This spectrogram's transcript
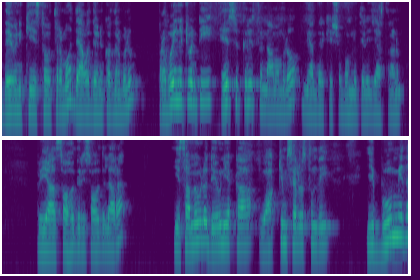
దేవునికి స్తోత్రము దేవదేవుని కొందరములు. ప్రభు అయినటువంటి యేసుక్రీస్తు నామంలో మీ అందరికీ శుభములు తెలియజేస్తున్నాను. ప్రియ సహోదరి సహోదరులారా ఈ సమయంలో దేవుని యొక్క వాక్యం సెలవుస్తుంది ఈ భూమి మీద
